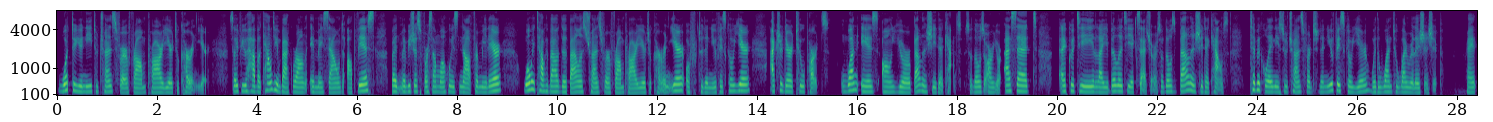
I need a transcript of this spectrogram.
what do you need to transfer from prior year to current year. So if you have accounting background, it may sound obvious, but maybe just for someone who is not familiar, when we talk about the balance transfer from prior year to current year or to the new fiscal year, actually there are two parts. One is on your balance sheet accounts. So those are your asset, equity, liability, etc. So those balance sheet accounts typically needs to transfer to the new fiscal year with one-to-one relationship, right?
